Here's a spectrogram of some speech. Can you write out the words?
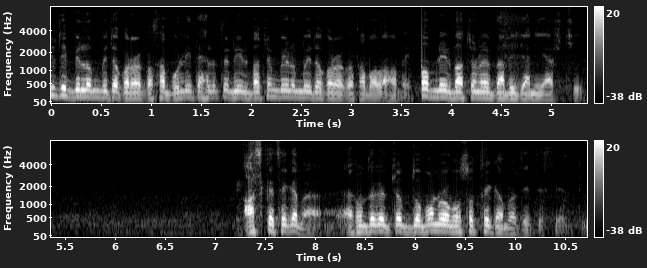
যদি বিলম্বিত করার কথা বলি, তাহলে তো নির্বাচন বিলম্বিত করার কথা বলা হবে। সব নির্বাচনের দাবি জানিয়ে আসছি। আজকে থেকে না, এখন থেকে চোদ্দ, পনেরো বছর থেকে আমরা চাইতেছি আর কি।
